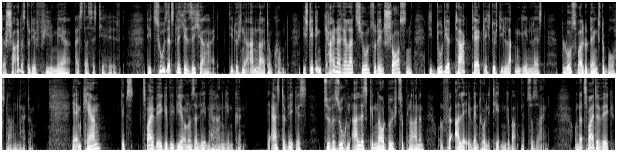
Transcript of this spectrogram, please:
da schadest du dir viel mehr, als dass es dir hilft. Die zusätzliche Sicherheit, die durch eine Anleitung kommt, die steht in keiner Relation zu den Chancen, die du dir tagtäglich durch die Lappen gehen lässt, bloß weil du denkst, du brauchst eine Anleitung. Ja, im Kern gibt's zwei Wege, wie wir an unser Leben herangehen können. Der erste Weg ist, zu versuchen, alles genau durchzuplanen und für alle Eventualitäten gewappnet zu sein. Und der zweite Weg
